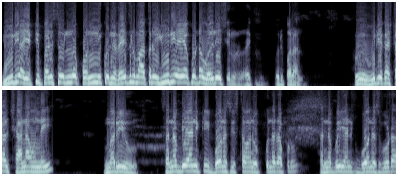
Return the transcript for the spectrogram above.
యూరియా ఎట్టి పరిస్థితుల్లో కొన్ని కొన్ని రైతులు మాత్రం యూరియా వేయకుండా వదిలేసారు రైతులు వరి పొలాలు. యూరియా కష్టాలు చాలా ఉన్నాయి. మరియు సన్నబియ్యానికి బోనస్ ఇస్తామని ఒప్పుకున్నారు అప్పుడు. సన్నబియ్యానికి బోనస్ కూడా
